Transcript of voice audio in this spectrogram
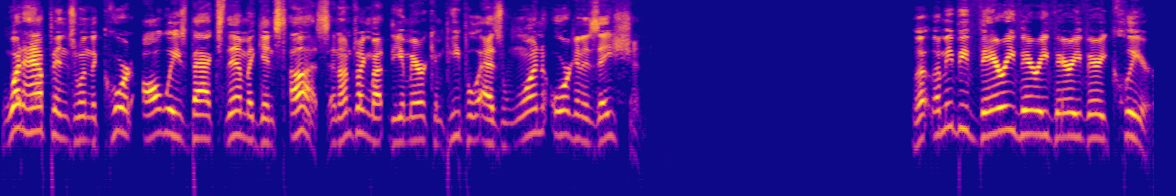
What happens when the court always backs them against us? And I'm talking about the American people as one organization. Let, let me be very, very, very, very clear.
